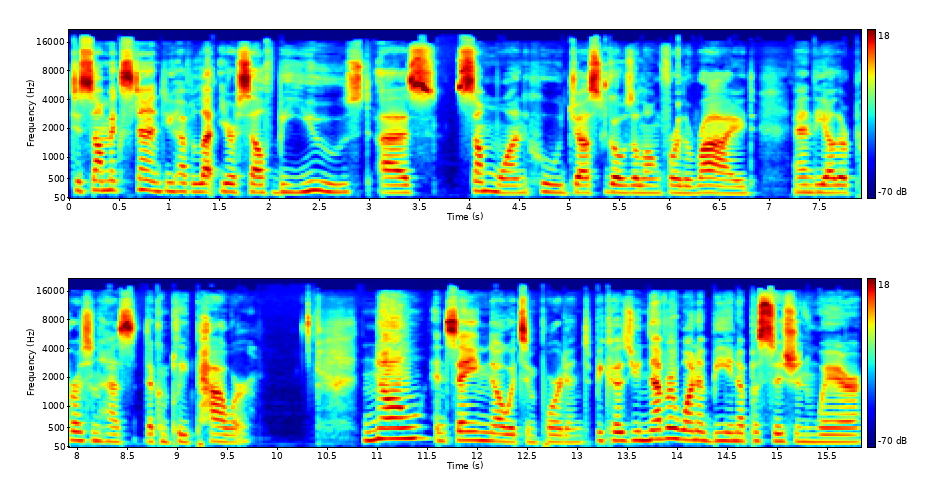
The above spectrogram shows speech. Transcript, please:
to some extent you have let yourself be used as someone who just goes along for the ride and the other person has the complete power. No, and saying no, it's important because you never want to be in a position where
